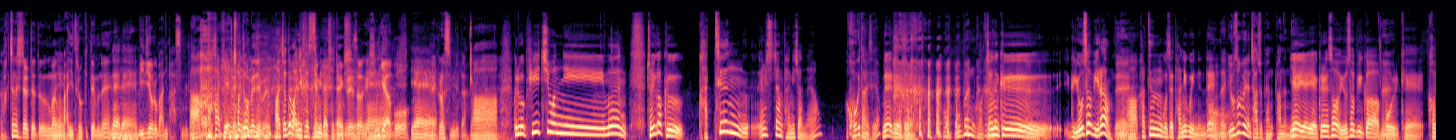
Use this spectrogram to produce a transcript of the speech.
학창 시절 때도 음악을 네. 많이 들었기 때문에 네네. 미디어로 많이 봤습니다. 아, 예, 저도. 선배님을. 아, 저도 네. 많이 뵀습니다, 재정 네, 씨. 그래서 예. 신기하고 예. 네, 그렇습니다. 아, 그리고 피치원 님은 저희가 그, 같은 헬스장 다니지 않나요? 아, 거기 다니세요? 네네네. 어, 못뵌것 같아요. 저는 그, 그 요섭이랑 네. 아, 같은 곳에 다니고 있는데 어. 네, 요소비는 자주 뵀- 봤는데. 예, 예, 예. 그래서 요섭이가 네. 뭐 이렇게 거,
